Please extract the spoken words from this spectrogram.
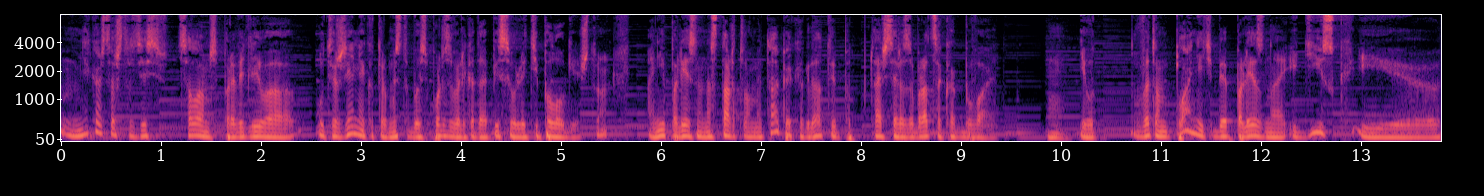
Мне кажется, что здесь в целом справедливо утверждение, которое мы с тобой использовали, когда описывали типологии, что они полезны на стартовом этапе, когда ты пытаешься разобраться, как бывает. Mm. И вот в этом плане тебе полезно и диск, и э,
